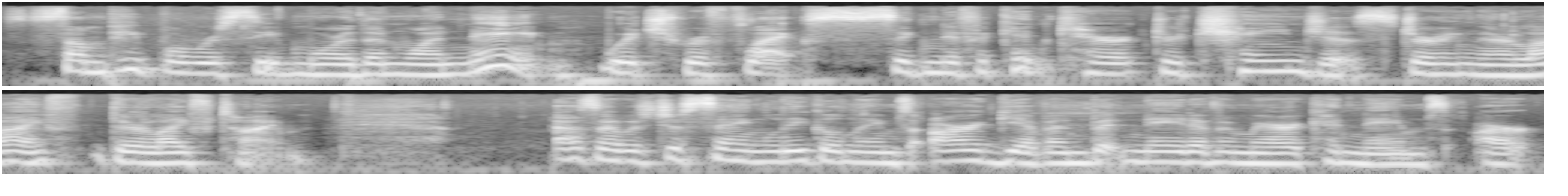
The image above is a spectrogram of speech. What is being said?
Some people receive more than one name, which reflects significant character changes during their life, their lifetime. As I was just saying, legal names are given, but Native American names are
